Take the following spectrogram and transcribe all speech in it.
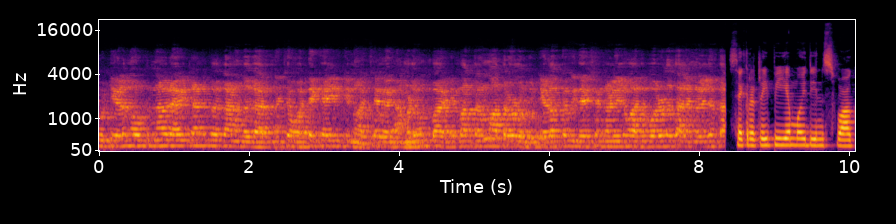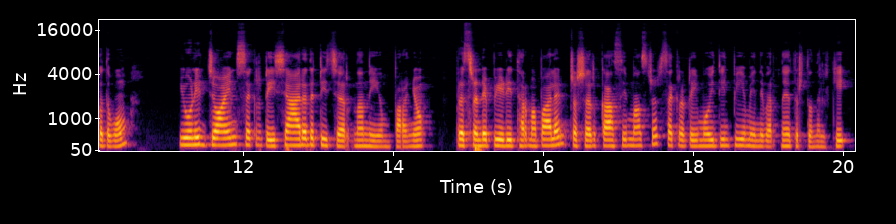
കുട്ടികളെ നോക്കുന്നവരായിട്ടാണ് ഇപ്പോൾ കാണുന്നത്. കാരണം വെച്ചാൽ ഒറ്റയ്ക്കായിരിക്കുന്നു. അച്ഛൻ നമ്മളും ഭാര്യ ഭർത്താവും മാത്രമേ ഉള്ളൂ. കുട്ടികളൊക്കെ വിദേശങ്ങളിലും അതുപോലുള്ള സ്ഥലങ്ങളിലും സെക്രട്ടറി പി എം മൊയ്തീൻ സ്വാഗതവും. Unit joint secretary Sarada teacher നന്ദിയും പറഞ്ഞു. President P D Dharmapalan treasurer Kasim master secretary Moideen P M എന്നിവർ നേതൃത്വം നൽകി.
